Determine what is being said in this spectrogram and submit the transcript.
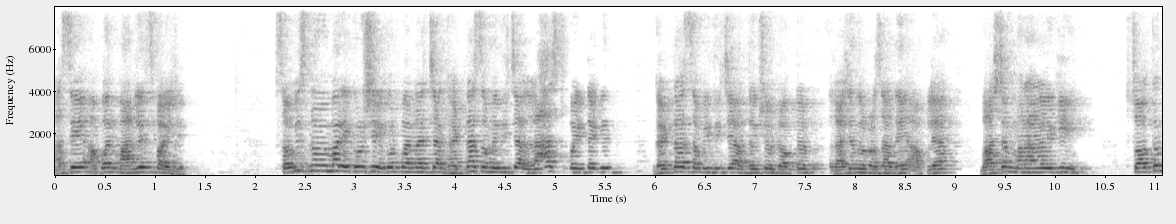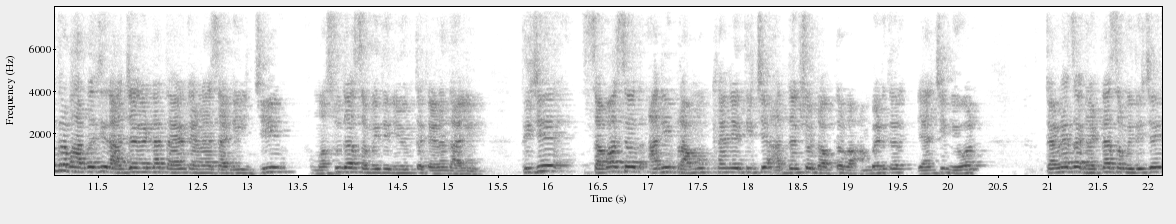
असे आपण मानलेच पाहिजे. सव्वीस नोव्हेंबर एकोणीशे एकोणपन्नासच्या घटना समितीच्या लास्ट बैठकीत घटना समितीचे अध्यक्ष डॉक्टर राजेंद्र प्रसाद हे आपल्या भाषण म्हणाले की स्वतंत्र भारताची राज्यघटना तयार करण्यासाठी जी मसुदा समिती नियुक्त करण्यात आली तिचे सभासद आणि प्रामुख्याने तिचे अध्यक्ष डॉक्टर आंबेडकर यांची निवड करण्याचा घटना समितीचे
